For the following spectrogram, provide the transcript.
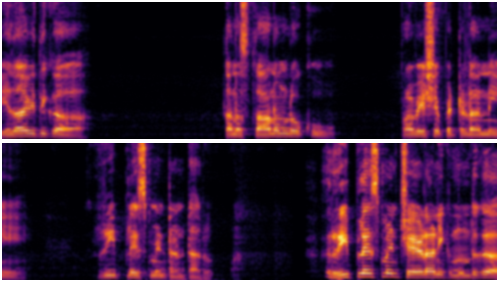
యథావిధిగా తన స్థానంలోకి ప్రవేశపెట్టడాన్ని రీప్లేస్మెంట్ అంటారు. రీప్లేస్మెంట్ చేయడానికి ముందుగా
